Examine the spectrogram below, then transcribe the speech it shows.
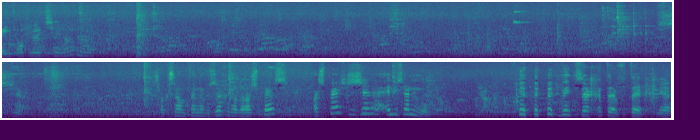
Weet niet of we het zien hoor. Maar... Zo. Zal ik zo meteen even zeggen dat de asperges, asperges zijn en die zijn nu op. ik zeg het even tegen je.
